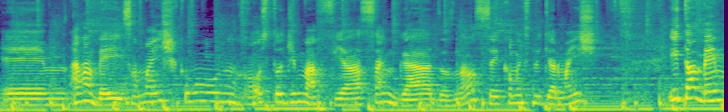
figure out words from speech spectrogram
é, são mais como um rosto de máfia, sangados, não sei como explicar, mas... E também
